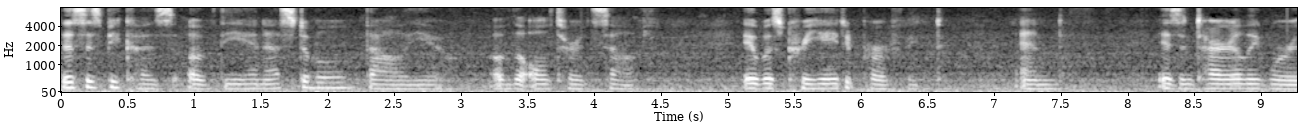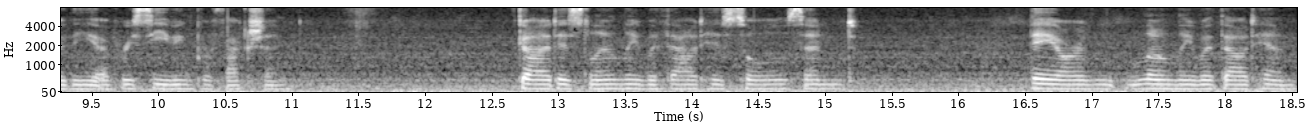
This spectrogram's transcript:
This is because of the inestimable value of the altar itself. It was created perfect and is entirely worthy of receiving perfection. God is lonely without his souls, and they are lonely without him.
